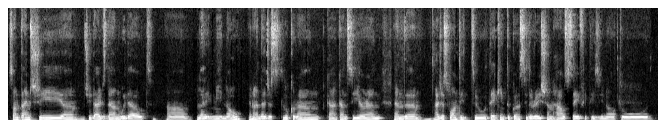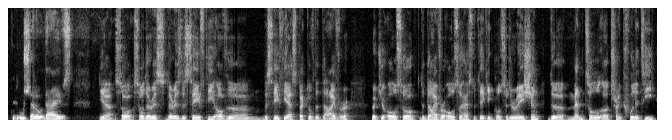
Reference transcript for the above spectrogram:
Sometimes she um, she dives down without uh, letting me know, you know, and I just look around, can't, can't see her, and and um, I just wanted to take into consideration how safe it is, you know, to, to do shallow dives. Yeah, so so there is there is the safety of the um, the safety aspect of the diver, but you also the diver also has to take in consideration the mental uh, tranquility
